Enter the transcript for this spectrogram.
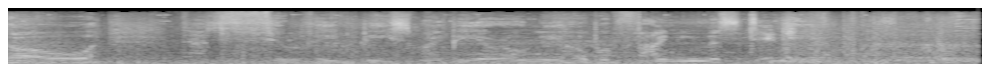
Go. That filthy beast might be your only hope of finding the Stygian.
